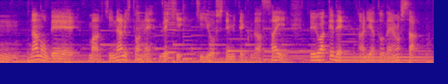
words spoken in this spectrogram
うん、なので、まあ、気になる人はね、是非起業してみてください。というわけで、ありがとうございました。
